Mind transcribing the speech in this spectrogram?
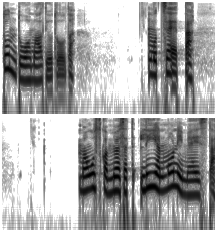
tuntuu omalta jutulta. Mutta se, että mä uskon myös, että liian moni meistä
